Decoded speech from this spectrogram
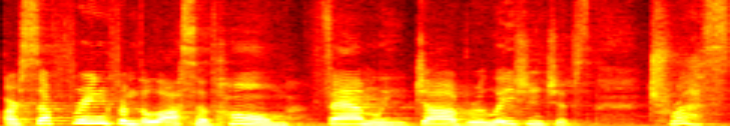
are suffering from the loss of home, family, job, relationships, trust.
